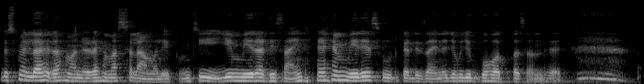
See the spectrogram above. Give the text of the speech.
बसमीम वालेकुम जी, ये मेरा डिज़ाइन है, मेरे सूट का डिज़ाइन है, जो मुझे बहुत पसंद है।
